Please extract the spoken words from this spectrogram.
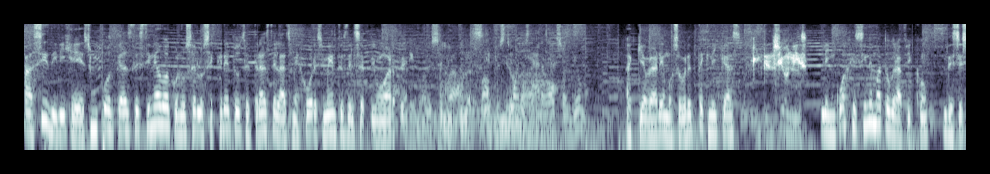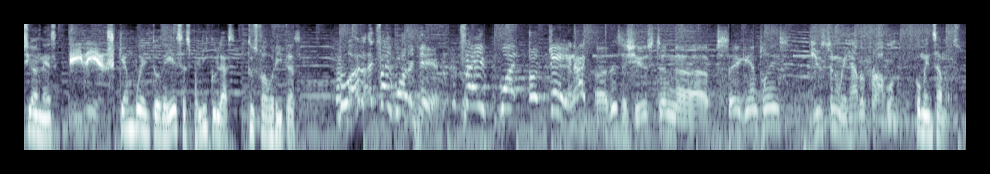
Así dirige es un podcast destinado a conocer los secretos detrás de las mejores mentes del séptimo arte. Aquí hablaremos sobre técnicas, intenciones, lenguaje cinematográfico, decisiones e ideas que han vuelto de esas películas tus favoritas. Say what again? Say what again? Uh, this is Houston. Uh, say again, please. Houston, we have a problem. Comenzamos.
